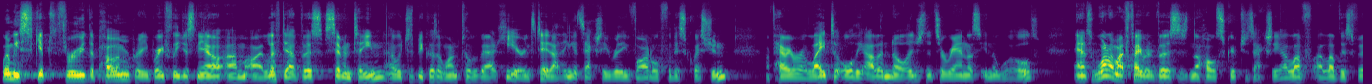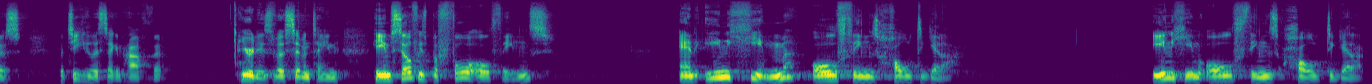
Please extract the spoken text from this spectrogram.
When we skipped through the poem pretty briefly just now, um, I left out verse 17, uh, which is because I want to talk about here instead. I think it's actually really vital for this question of how we relate to all the other knowledge that's around us in the world. And it's one of my favourite verses in the whole scriptures, actually. I love, I love this verse, particularly the second half of it. Here it is, verse 17. He himself is before all things, and in him all things hold together. In him all things hold together.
